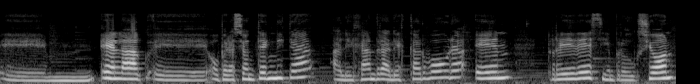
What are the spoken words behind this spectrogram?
Eh, en la eh, operación técnica, Alejandra Lescarboura. En redes y en producción,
